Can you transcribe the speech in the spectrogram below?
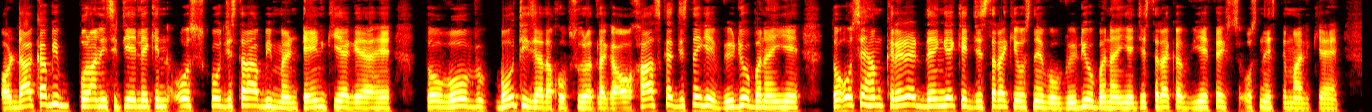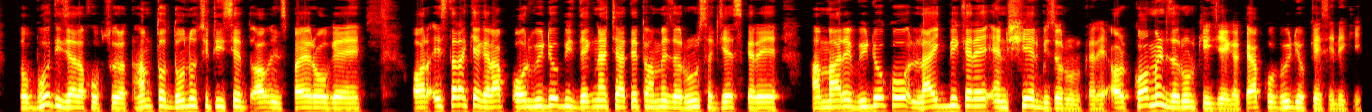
और ढाका भी पुरानी सिटी है, लेकिन उसको जिस तरह अभी मेंटेन किया गया है तो वो बहुत ही ज़्यादा खूबसूरत लगा। और ख़ासकर जिसने ये वीडियो बनाई है तो उसे हम क्रेडिट देंगे कि जिस तरह की उसने वो वीडियो बनाई है, जिस तरह का वीएफएक्स उसने इस्तेमाल किया है तो बहुत ही ज़्यादा खूबसूरत। हम तो दोनों सिटी से इंस्पायर हो गए हैं। और इस तरह की अगर आप और वीडियो भी देखना चाहते हैं तो हमें ज़रूर सजेस्ट करें। हमारे वीडियो को लाइक भी करें एंड शेयर भी ज़रूर करें और कमेंट ज़रूर कीजिएगा कि आपको वीडियो कैसी लगी।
